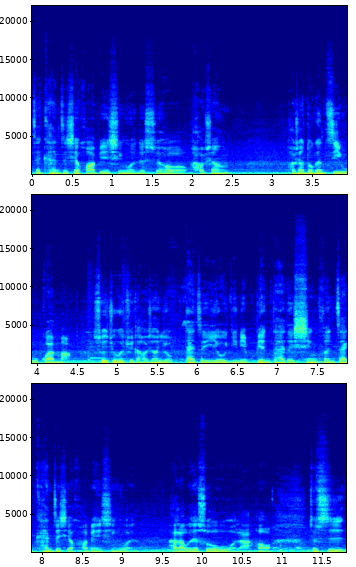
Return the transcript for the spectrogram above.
在看这些花边新闻的时候，好像好像都跟自己无关嘛，所以就会觉得好像有带着有一点点变态的兴奋在看这些花边新闻。好了，我在说我啦，哦，就是。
